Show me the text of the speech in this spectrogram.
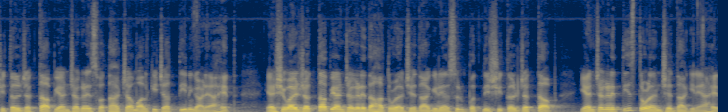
शीतल जगताप यांच्याकडे स्वतःच्या मालकीच्या तीन गाड्या आहेत. याशिवाय जगताप यांच्याकडे दहा तोळ्याचे दागिने असून पत्नी शीतल जगताप यांच्याकडे तीस तोळ्यांचे दागिने आहेत.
